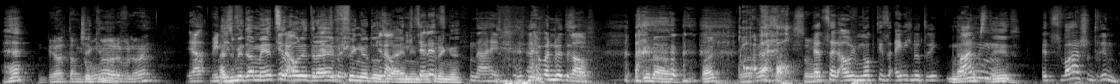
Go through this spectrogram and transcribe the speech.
Hä? Wer hat dann gewonnen oder verloren? Ja, Also jetzt- mit einem jetzt alle drei jetzt- Finger da so ein ich in der. Nein, einfach nur drauf. Genau. Was? So. Jetzt halt auch, ich mag das eigentlich nur trinken. Nein, Mann, nicht. jetzt war er schon drin.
